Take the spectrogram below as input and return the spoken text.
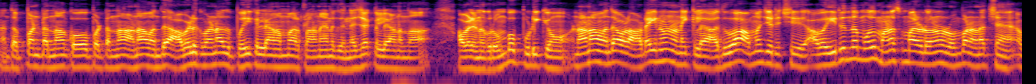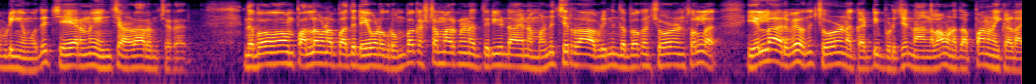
நான் தப்பு பண்ணிட்டேன் தான் கோவப்பட்டேன் தான் ஆனால் வந்து அவளுக்கு வேணால் அது பொய் கல்யாணமாக இருக்கலாம் ஆனால் எனக்கு நிஜ கல்யாணம் தான் அவளை எனக்கு ரொம்ப பிடிக்கும் நானாக வந்து அவளை அடையணும்னு நினைக்கல அதுவாக அமைஞ்சிருச்சு அவள் இருந்தபோது மனசு மாறிடணும்னு ரொம்ப நினச்சேன். அப்படிங்கும் போது சேரனும் எஞ்சி அழ ஆரம்பிச்சிடறாரு. இந்த பக்கம் பல்லவனை பார்த்து டே உனக்கு ரொம்ப கஷ்டமாக இருக்குன்னு எனக்கு தெரியும்டா என்னை மன்னிச்சிடுறா அப்படின்னு இந்த பக்கம் சோழன் சொல்ல எல்லாருமே வந்து சோழனை கட்டி பிடிச்சி நாங்களாம் உன்னை தப்பாக நினைக்கடா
